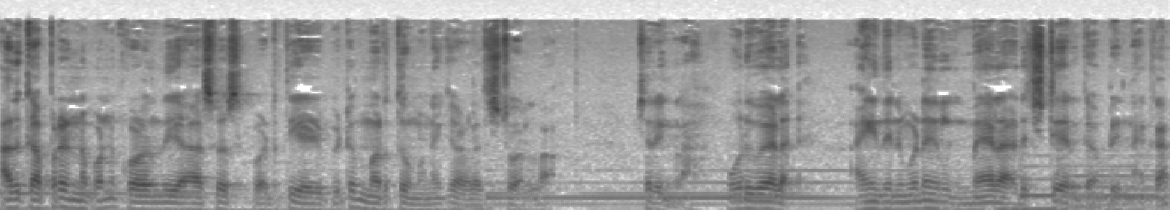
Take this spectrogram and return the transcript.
அதுக்கப்புறம் என்ன பண்ண குழந்தைய ஆசுவாசப்படுத்தி எழுப்பிட்டு மருத்துவமனைக்கு அழைச்சிட்டு வரலாம். சரிங்களா? ஒருவேளை ஐந்து நிமிடங்களுக்கு மேலே அடிச்சுட்டே இருக்கு அப்படின்னாக்கா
